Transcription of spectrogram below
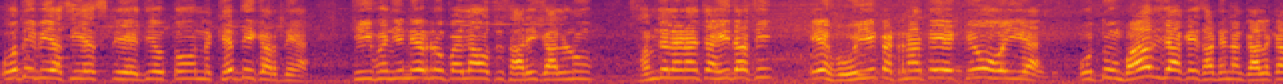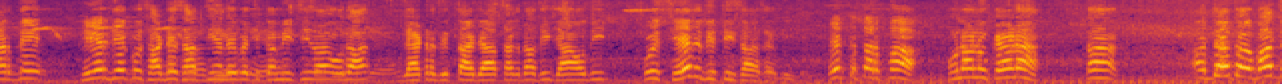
ਉਹਦੀ ਵੀ ਅਸੀਂ ਇਸ ਸਟੇਜ ਦੇ ਉੱਤੋਂ ਨਿਖੇਧੀ ਕਰਦੇ ਹਾਂ। ਚੀਫ ਇੰਜੀਨੀਅਰ ਨੂੰ ਪਹਿਲਾਂ ਉਸ ਸਾਰੀ ਗੱਲ ਨੂੰ ਸਮਝ ਲੈਣਾ ਚਾਹੀਦਾ ਸੀ। ਇਹ ਹੋਈ ਇਹ ਘਟਨਾ ਤੇ ਇਹ ਕਿਉਂ ਹੋਈ ਹੈ? ਉਸ ਤੋਂ ਬਾਅਦ ਜਾ ਕੇ ਸਾਡੇ ਨਾਲ ਗੱਲ ਕਰਦੇ। ਫਿਰ ਜੇ ਕੋਈ ਸਾਡੇ ਸਾਥੀਆਂ ਦੇ ਵਿੱਚ ਕਮੀ ਸੀ ਤਾਂ ਉਹਦਾ ਲੈਟਰ ਦਿੱਤਾ ਜਾ ਸਕਦਾ ਸੀ ਜਾਂ ਉਹਦੀ ਕੋਈ ਸੇਧ ਦਿੱਤੀ ਜਾ ਸਕਦੀ। ਇੱਕ ਤਰਫਾ ਉਹਨਾਂ ਨੂੰ ਕਹਿਣਾ ਤਾਂ ਅੱਧੇ ਤੋਂ ਵੱਧ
